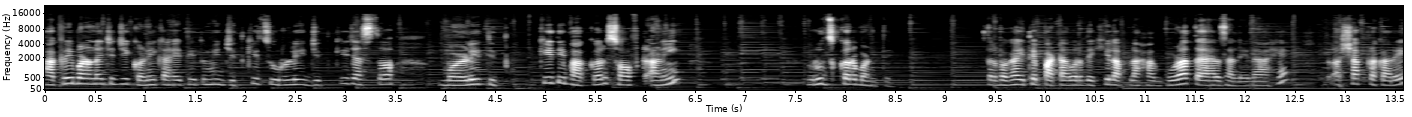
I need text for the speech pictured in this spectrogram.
भाकरी बनवण्याची जी कणिक आहे ती तुम्ही जितकी चुरली जितकी जास्त मळली तितकी ती भाकर सॉफ्ट आणि रुचकर बनते. तर बघा इथे पाटावर देखील आपला हा गोळा तयार झालेला आहे. तर अशा प्रकारे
